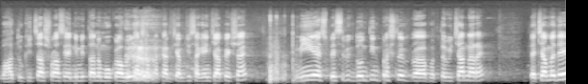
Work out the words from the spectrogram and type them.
वाहतुकीचा श्वास या निमित्तानं मोकळा होईल अशा प्रकारची आमची सगळ्यांची अपेक्षा आहे. मी स्पेसिफिक दोन तीन प्रश्न फक्त विचारणार आहे. त्याच्यामध्ये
